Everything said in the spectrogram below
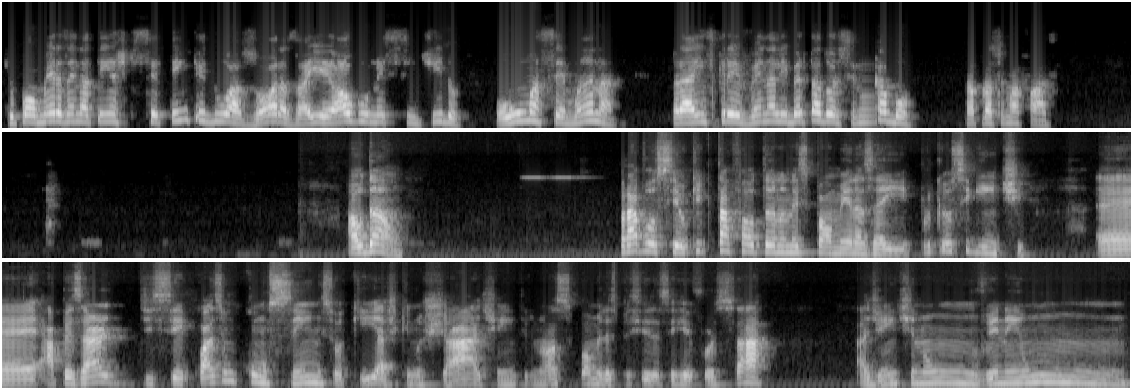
que o Palmeiras ainda tem acho que 72 horas aí, algo nesse sentido, ou uma semana, para inscrever na Libertadores. Você não acabou para a próxima fase. Aldão, para você, o que está faltando nesse Palmeiras aí? Porque é o seguinte, é, apesar de ser quase um consenso aqui, acho que no chat, entre nós, o Palmeiras precisa se reforçar, a gente não vê nenhum,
